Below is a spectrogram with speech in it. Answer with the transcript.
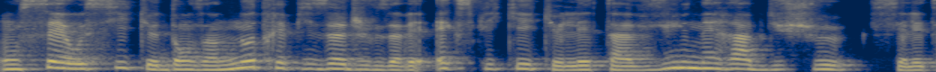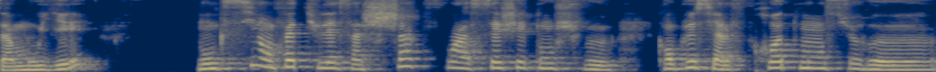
On sait aussi que dans un autre épisode, je vous avais expliqué que l'état vulnérable du cheveu, c'est l'état mouillé. Donc, si en fait tu laisses à chaque fois sécher ton cheveu, qu'en plus il y a le frottement sur, euh,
